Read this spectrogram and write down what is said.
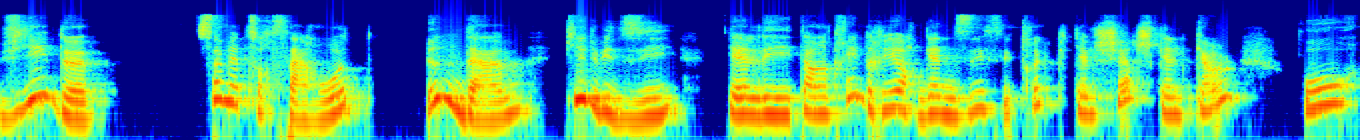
vient de se mettre sur sa route une dame qui lui dit qu'elle est en train de réorganiser ses trucs puis qu'elle cherche quelqu'un pour,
